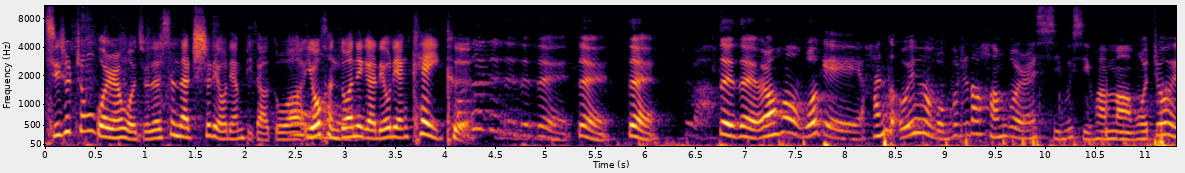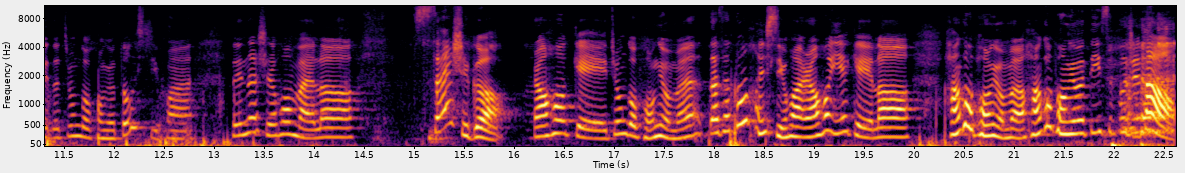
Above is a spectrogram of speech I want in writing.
其实中国人我觉得现在吃榴莲比较多，有很多那个榴莲 cake。对对对对对，是吧？对对，然后我给韩国，因为我不知道韩国人喜不喜欢嘛，我周围的中国朋友都喜欢，所以那时候买了三十个，然后给中国朋友们，大家都很喜欢，然后也给了韩国朋友们，韩国朋友们第一次不知道，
